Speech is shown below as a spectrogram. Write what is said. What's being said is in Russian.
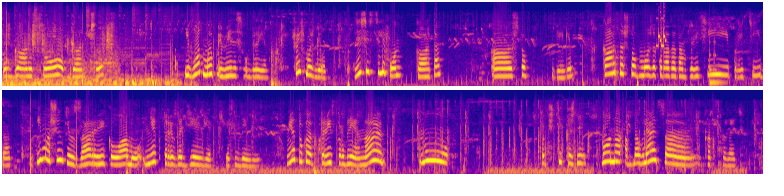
Ганшоп, ганшоп. И вот мы появились в игре. Что здесь можно делать? Здесь есть телефон, карта, а, чтоб деньги, карта, чтобы можно куда-то там прийти, прийти, да. И машинки за рекламу, некоторые за деньги, если деньги есть. У меня только 300 рублей на, ну, почти каждый... Но она обновляется, как сказать,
